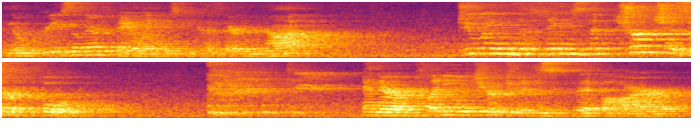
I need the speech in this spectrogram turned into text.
And the reason they're failing is because they're not doing the things that churches are for. And there are plenty of churches that are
